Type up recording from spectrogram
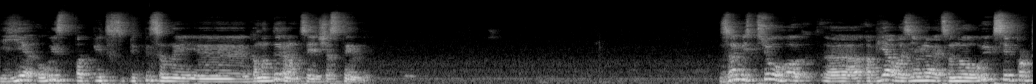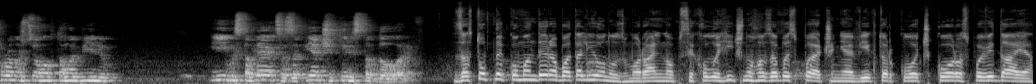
є лист підписаний е, командиром цієї частини. Замість цього е, об'ява з'являється на OLX про продаж цього автомобілю і виставляється за 5400 доларів. Заступник командира батальйону з морально-психологічного забезпечення Віктор Клочко розповідає,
